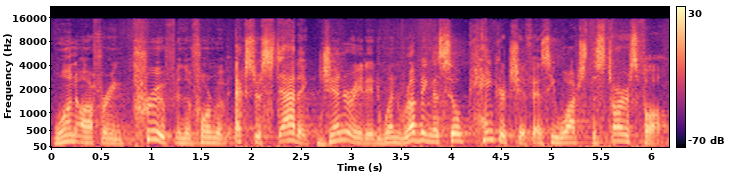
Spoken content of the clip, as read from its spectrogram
one offering proof in the form of extrastatic generated when rubbing a silk handkerchief as he watched the stars fall.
